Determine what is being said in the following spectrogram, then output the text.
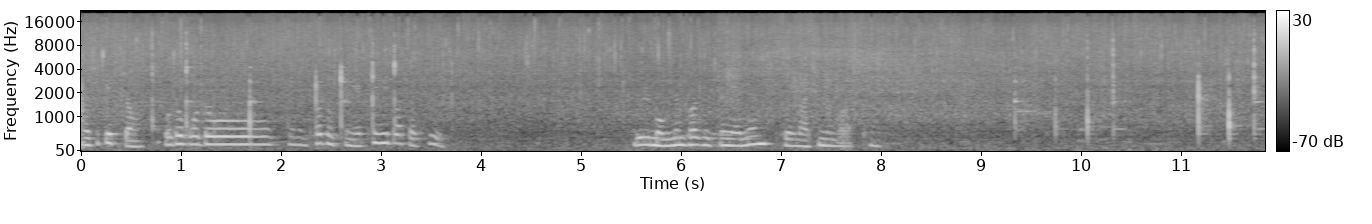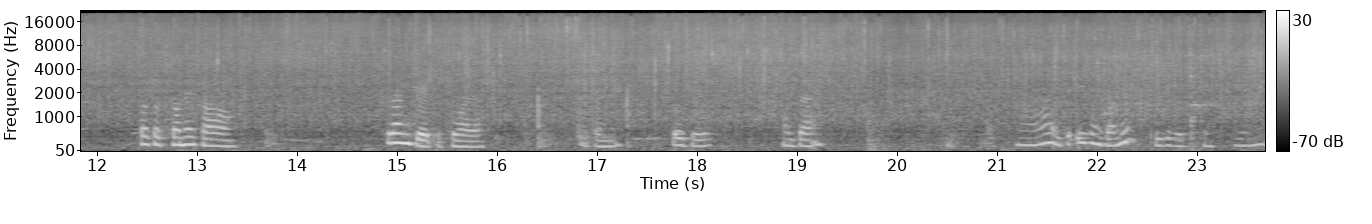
맛있겠죠? 오독오독 그런 버섯 중에 팽이버섯이 늘 먹는 버섯 중에는 제일 맛있는 것 같아요. 버섯 전에서 술안주에도 좋아요. 이거는 소주 한 잔. 아, 이제 익은 거는 뒤집어줄게요. 이거는.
